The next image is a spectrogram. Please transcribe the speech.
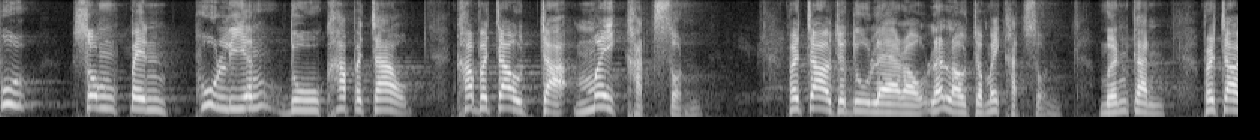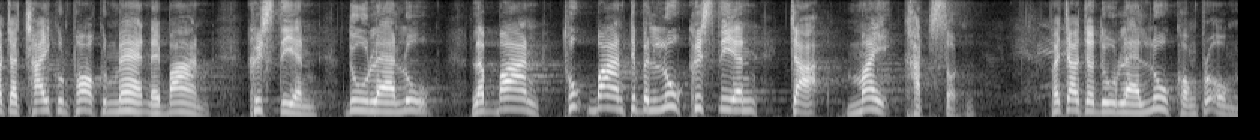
ผู้ทรงเป็นผู้เลี้ยงดูข้าพเจ้า ข้าพเจ้าจะไม่ขัดสน พระเจ้าจะดูแลเราและเราจะไม่ขัดสน เหมือนกัน พระเจ้าจะใช้คุณพ่อคุณแม่ในบ้าน คริสเตียนดูแลลูก และบ้านทุกบ้านที่เป็นลูกคริสเตียนจะไม่ขัดสน พระเจ้าจะดูแลลูกของพระองค์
